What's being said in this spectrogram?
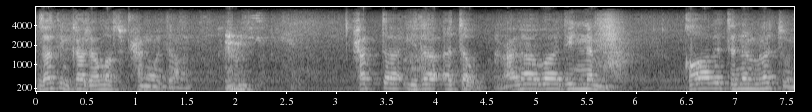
Zatim kaže Allah subhanahu wa ta'ala Hatta idha atav ala vadi nem قالت نملة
